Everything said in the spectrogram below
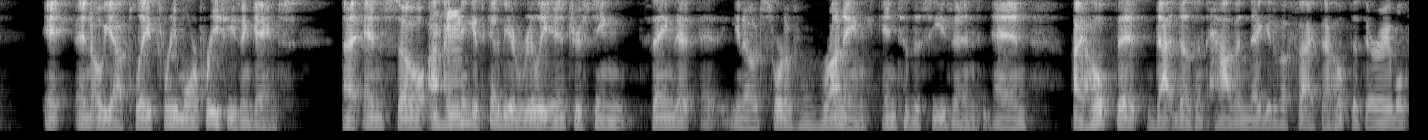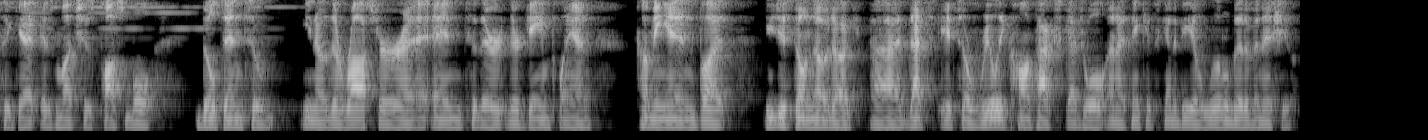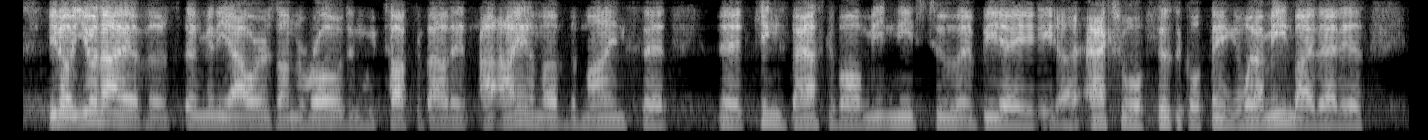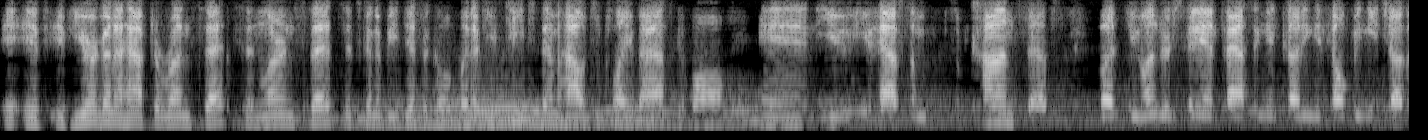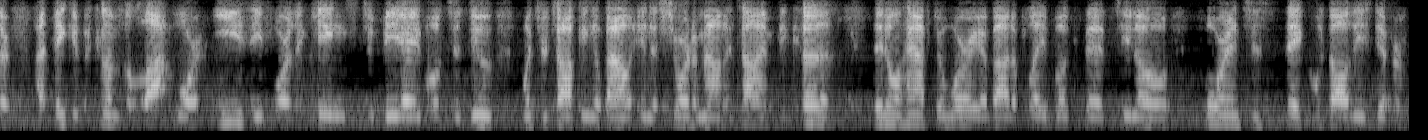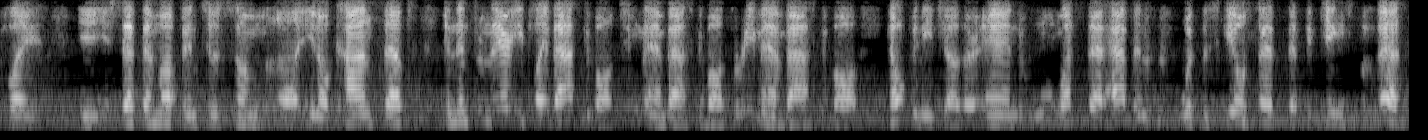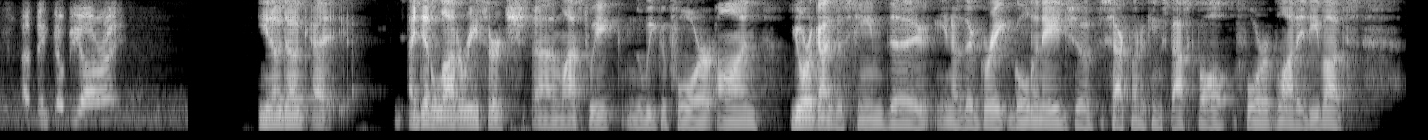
and oh yeah, play three more preseason games. Uh, and so mm-hmm. I, I, mm-hmm. think it's going to be a really interesting thing that uh, you know it's sort of running into the season, and I hope that that doesn't have a negative effect. I hope that they're able to get as much as possible built into you know their roster and, and to their their game plan coming in, but you just don't know, Doug. Uh, that's it's a really compact schedule, and I think it's going to be a little bit of an issue. You know, you and I have uh, spent many hours on the road, and we've talked about it. I, I am of the mindset that Kings basketball needs to be a uh, actual physical thing, and what I mean by that is if if you're going to have to run sets and learn sets, it's going to be difficult. But if you teach them how to play basketball and you you have some some concepts, but you understand passing and cutting and helping each other, I think it becomes a lot more easy for the Kings to be able to do what you're talking about in a short amount of time because they don't have to worry about a playbook that's you know four inches thick with all these different plays you, you set them up into some, uh, you know, concepts, and then from there you play basketball, two-man basketball, three-man basketball, helping each other. And once that happens, with the skill set that the Kings possess, I think they'll be all right. You know, Doug, I, I did a lot of research um, last week, the week before, on your guys' team, the you know the great golden age of Sacramento Kings basketball for Vlade Divac.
